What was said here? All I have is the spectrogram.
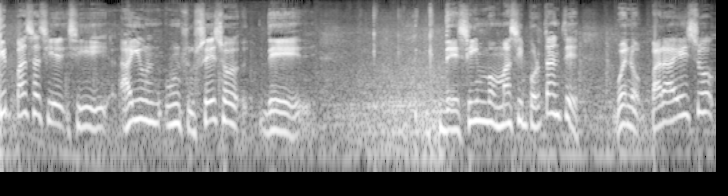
¿Qué pasa si, hay un, suceso de, de más importante? Bueno, para eso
